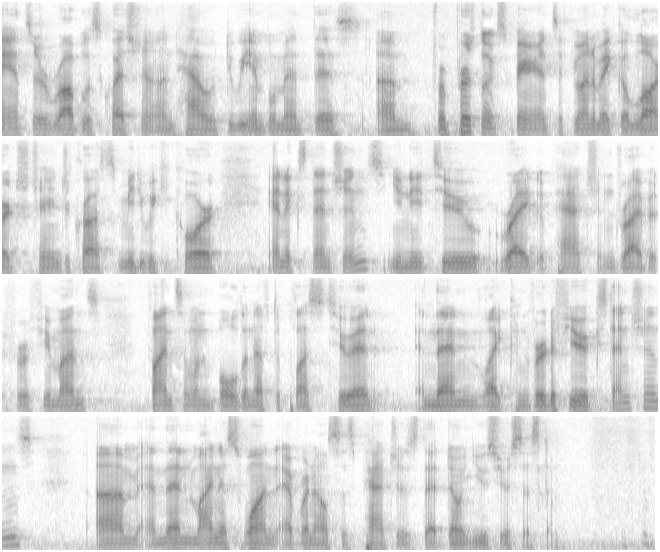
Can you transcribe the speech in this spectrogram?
answer Robla's question on how do we implement this, um, from personal experience, if you want to make a large change across MediaWiki core and extensions, you need to write a patch and drive it for a few months, find someone bold enough to plus two it, and then like convert a few extensions, um, and then minus one everyone else's patches that don't use your system.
